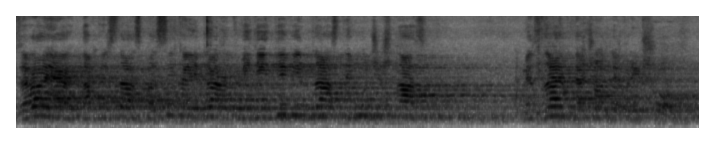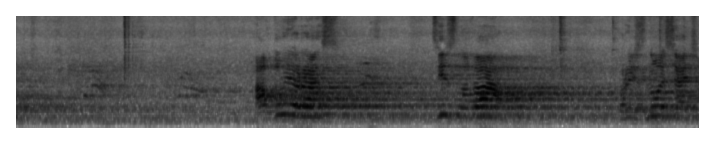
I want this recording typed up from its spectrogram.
взирає на Христа Спасителя і кажуть, відійди від нас, не мучиш нас. Ми знаємо, для чого ти прийшов. А в другий раз ці слова произносять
